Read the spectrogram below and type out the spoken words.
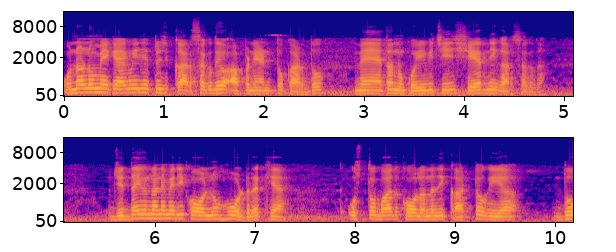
ਉਹਨਾਂ ਨੂੰ ਮੈਂ ਕਿਹਾ ਵੀ ਜੇ ਤੁਸੀਂ ਕਰ ਸਕਦੇ ਹੋ, ਆਪਣੇ ਐਂਡ ਤੋਂ ਕਰ ਦਿਓ ਮੈਂ ਤੁਹਾਨੂੰ ਕੋਈ ਵੀ ਚੀਜ਼ ਸ਼ੇਅਰ ਨਹੀਂ ਕਰ ਸਕਦਾ। ਜਿੱਦਾਂ ਹੀ ਉਹਨਾਂ ਨੇ ਮੇਰੀ ਕਾਲ ਨੂੰ ਹੋਲਡ ਰੱਖਿਆ ਤੇ ਉਸ ਤੋਂ ਬਾਅਦ ਕਾਲ ਉਹਨਾਂ ਦੀ ਕੱਟ ਹੋ ਗਈ ਆ। 2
